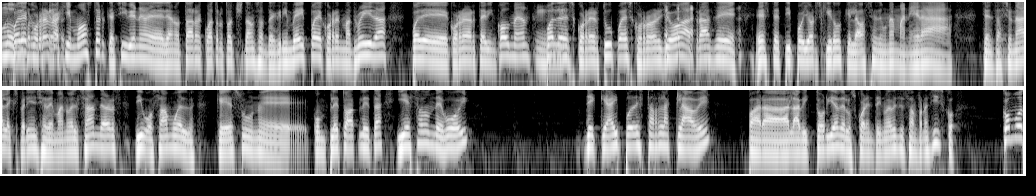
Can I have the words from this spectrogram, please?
puede correr. Raheem Monster, que sí viene de anotar cuatro touchdowns ante Green Bay. Puede correr Matt Breida, puede correr Tevin Coleman, puedes correr tú, puedes correr yo atrás de este tipo George Kittle que lo hace de una manera sensacional. Experiencia de Manuel Sanders, Divo Samuel, que es un eh, completo atleta. Y es a donde voy de que ahí puede estar la clave para la victoria de los 49 de San Francisco. ¿Cómo,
